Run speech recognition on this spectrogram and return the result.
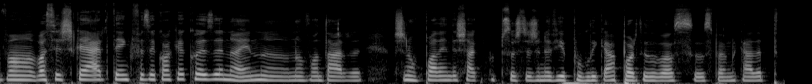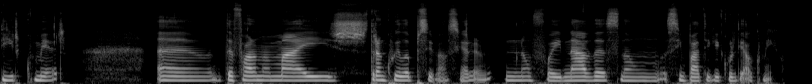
vão, vocês se calhar têm que fazer qualquer coisa, não é? Não, não vão estar, vocês não podem deixar que uma pessoa esteja na via pública à porta do vosso supermercado a pedir comer uh, da forma mais tranquila possível. A senhora não foi nada senão simpática e cordial comigo.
